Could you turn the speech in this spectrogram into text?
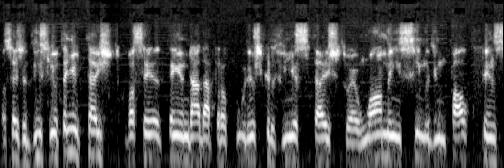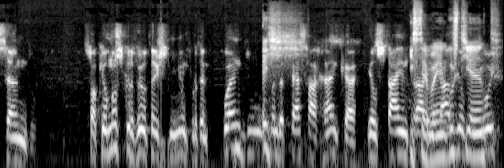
ou seja, disse eu tenho o texto que você tem andado à procura, eu escrevi esse texto, é um homem em cima de um palco pensando. Só que ele não escreveu texto nenhum, portanto, quando, quando a peça arranca, ele está a entrar Isso é bem angustiante.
